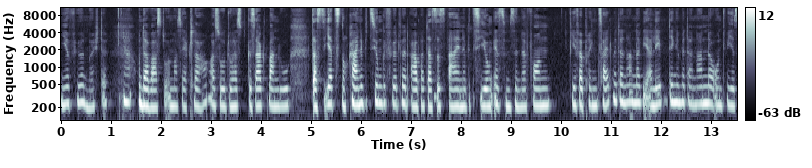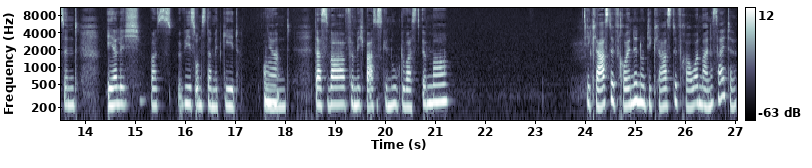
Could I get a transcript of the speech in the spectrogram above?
mir führen möchte. Ja. Und da warst du immer sehr klar. Also du hast gesagt, wann du, dass jetzt noch keine Beziehung geführt wird, aber dass es eine Beziehung ist im Sinne von, wir verbringen Zeit miteinander, wir erleben Dinge miteinander und wir sind ehrlich, was, wie es uns damit geht. Und Ja. das war für mich Basis genug. Du warst immer die klarste Freundin und die klarste Frau an meiner Seite,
